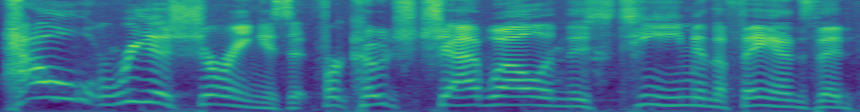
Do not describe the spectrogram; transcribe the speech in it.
How reassuring is it for Coach Chadwell and this team and the fans that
